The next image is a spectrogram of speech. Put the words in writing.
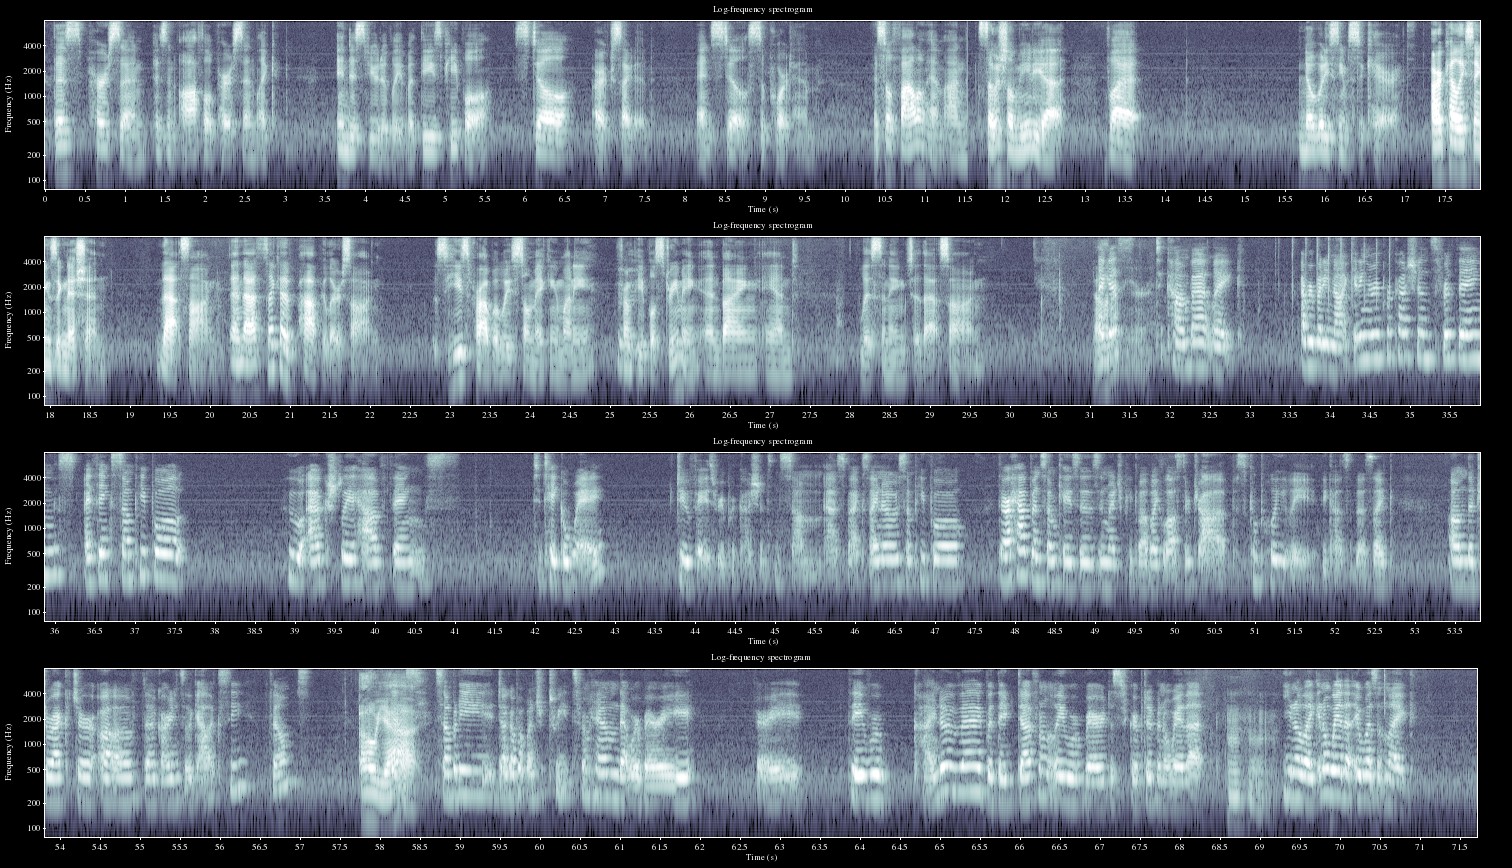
this person is an awful person like indisputably, but these people still are excited and still support him and still follow him on social media, but nobody seems to care. R. Kelly sings Ignition, that song, and that's like a popular song. He's probably still making money from Mhm. people streaming and buying and listening to that song. Now I that guess to combat like everybody not getting repercussions for things, I think some people who actually have things to take away do face repercussions in some aspects. I know some people there have been some cases in which people have like lost their jobs completely because of this. Like um the director of the Guardians of the Galaxy films. Oh yeah. Yes. Somebody dug up a bunch of tweets from him that were very, very. They were kind of vague, but they definitely were very descriptive in a way that, Mm-hmm. you know, like in a way that it wasn't like.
